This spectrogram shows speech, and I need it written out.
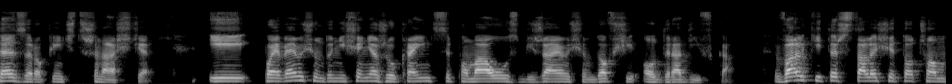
T0513. I pojawiają się doniesienia, że Ukraińcy pomału zbliżają się do wsi od Radiwka. Walki też stale się toczą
